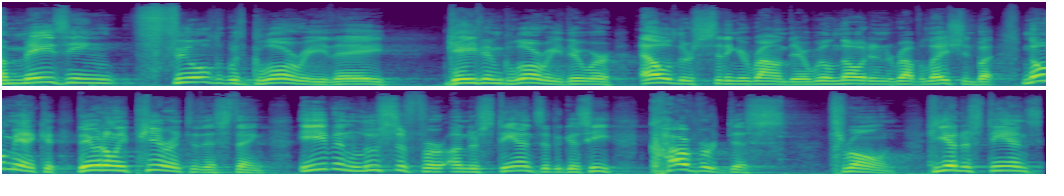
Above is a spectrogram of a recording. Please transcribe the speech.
amazing, filled with glory. They gave him glory. There were elders sitting around there. We'll know it in the Revelation, but no man could. They would only peer into this thing. Even Lucifer understands it because he covered this throne. He understands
